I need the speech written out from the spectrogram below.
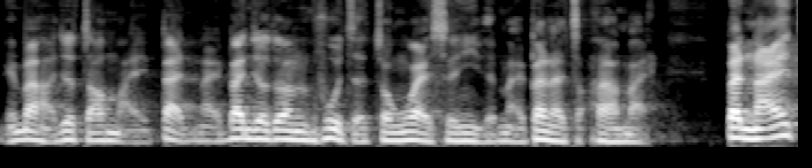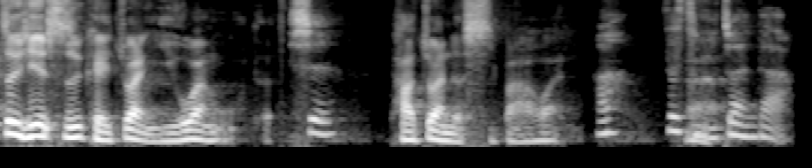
没办法就找买办，买办就专门负责中外生意的，买办来找他买。本来这些丝可以赚一万五的，是他赚了十八万啊，这怎么赚的啊？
